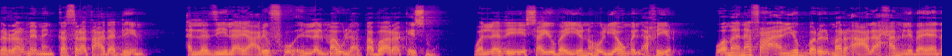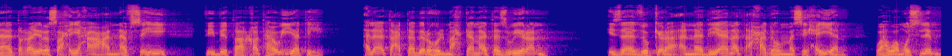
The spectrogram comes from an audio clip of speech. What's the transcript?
بالرغم من كثرة عددهم الذي لا يعرفه إلا المولى تبارك اسمه والذي سيبينه اليوم الأخير. وما نفع أن يجبر المرء على حمل بيانات غير صحيحة عن نفسه في بطاقة هويته. ألا تعتبره المحكمة تزويرا؟ إذا ذكر أن ديانة أحدهم مسيحيا وهو مسلم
